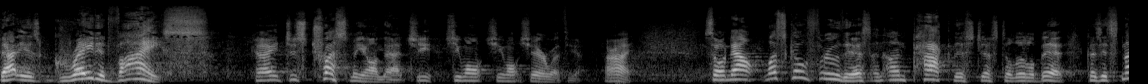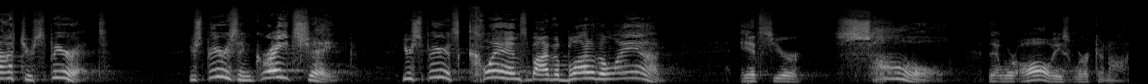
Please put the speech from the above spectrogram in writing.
that is great advice. Okay? Just trust me on that. She, she, won't, she won't share with you. All right. So now let's go through this and unpack this just a little bit because it's not your spirit. Your spirit's in great shape. Your spirit's cleansed by the blood of the Lamb. It's your soul that we're always working on.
